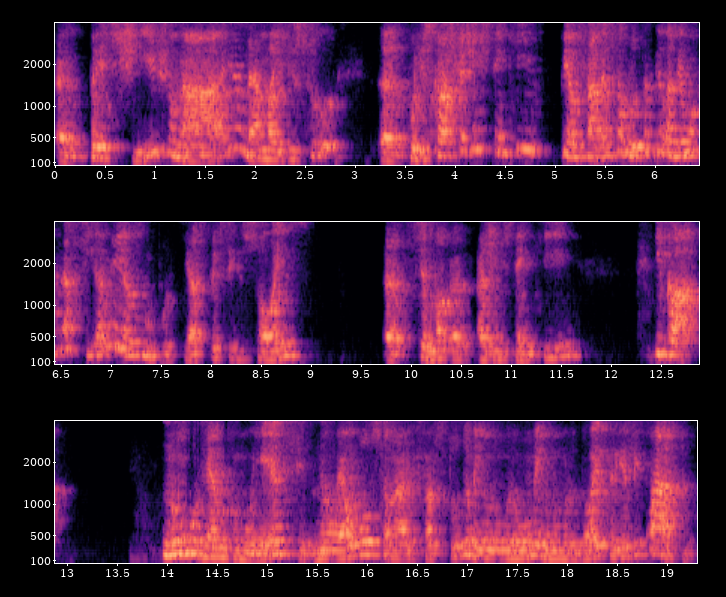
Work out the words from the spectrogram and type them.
é, prestígio na área, né? mas isso, é, por isso que eu acho que a gente tem que pensar nessa luta pela democracia mesmo, porque as perseguições, é, a gente tem que... E, claro, num governo como esse, não é o Bolsonaro que faz tudo, nem o número um, nem o número dois, três e quatro.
